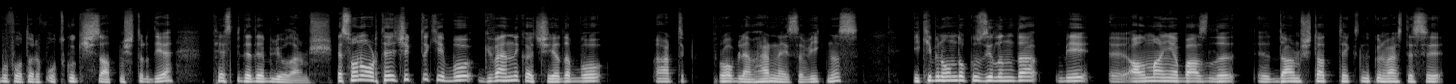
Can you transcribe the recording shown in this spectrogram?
bu fotoğraf Utku kişisi atmıştır diye tespit edebiliyorlarmış. Ve sonra ortaya çıktı ki bu güvenlik açığı ya da bu artık problem her neyse weakness 2019 yılında bir e, Almanya bazlı e, Darmstadt Teknik Üniversitesi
